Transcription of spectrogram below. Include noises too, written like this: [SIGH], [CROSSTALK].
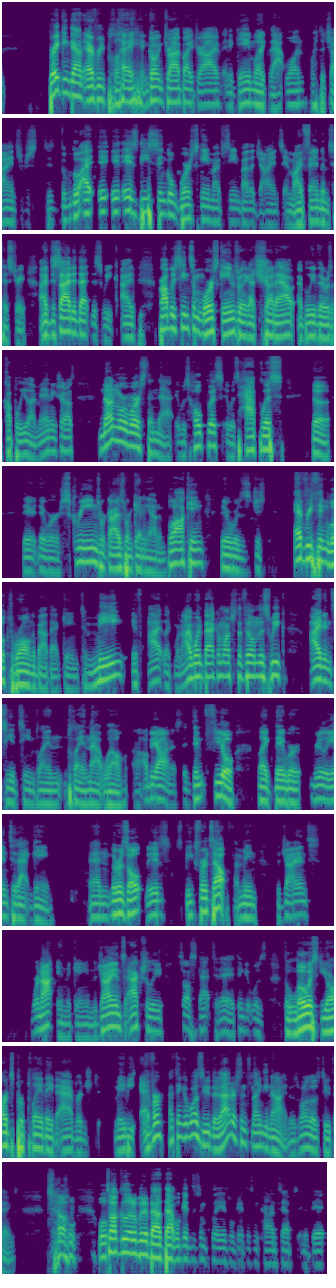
breaking down every [LAUGHS] play and going drive by drive in a game like that one where the Giants just the, the I, it, it is the single worst game I've seen by the Giants in my fandom's history. I've decided that this week. I've probably seen some worse games where they got shut out. I believe there was a couple Eli Manning shutouts. None were worse than that. It was hopeless. It was hapless. The there there were screens where guys weren't getting out and blocking. There was just everything looked wrong about that game to me. If I like when I went back and watched the film this week, I didn't see a team playing playing that well. Uh, I'll be honest; it didn't feel like they were really into that game, and the result is speaks for itself. I mean, the Giants were not in the game. The Giants actually saw a stat today. I think it was the lowest yards per play they've averaged maybe ever. I think it was either that or since '99. It was one of those two things. [LAUGHS] So we'll talk a little bit about that. We'll get to some plays. We'll get to some concepts in a bit.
